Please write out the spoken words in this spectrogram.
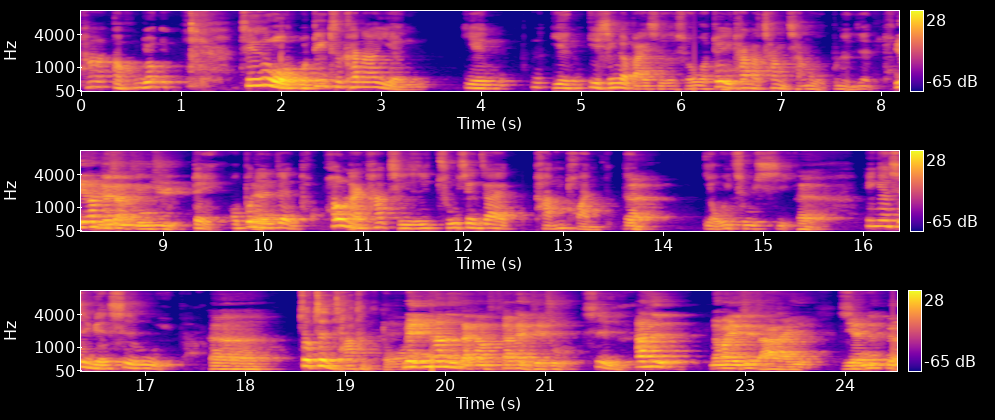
他哦有。其实我我第一次看他演演演《一心的白蛇》的时候，我对于他的唱腔我不能认同，因为他比较像京剧。对，我不能认同。后来他其实出现在唐团的有一出戏，嗯，应该是《源氏物语》吧，嗯，就正常很多。没有，因为他那是才刚刚开始接触，是，他是。麻烦有些找他来演，演那个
